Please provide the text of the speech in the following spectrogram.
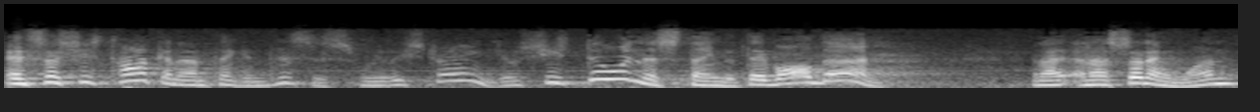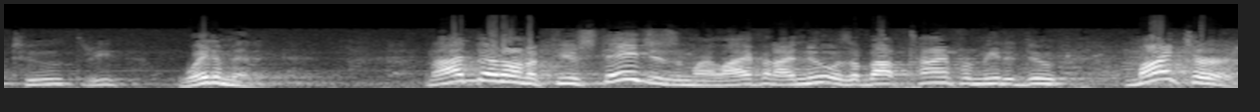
And so she's talking, and I'm thinking, this is really strange. You know, she's doing this thing that they've all done. And I, and I said, one, two, three, wait a minute. And I'd been on a few stages in my life, and I knew it was about time for me to do my turn.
